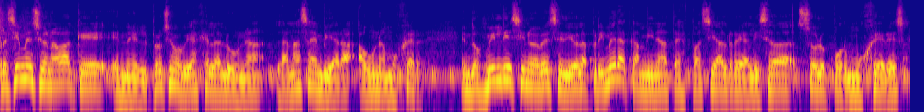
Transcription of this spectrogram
Recién mencionaba que en el próximo viaje a la Luna, la NASA enviará a una mujer. En 2019 se dio la primera caminata espacial realizada solo por mujeres.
